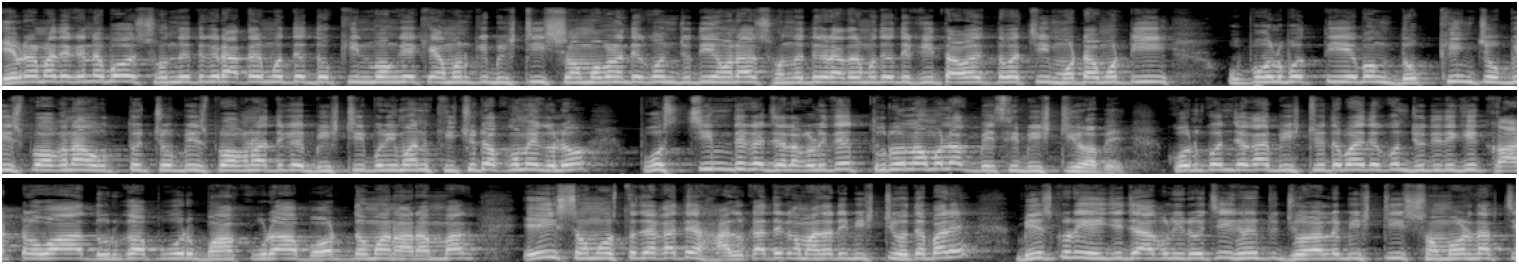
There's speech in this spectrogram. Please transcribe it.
এবার আমরা দেখে নেব সন্ধ্যে থেকে রাতের মধ্যে দক্ষিণবঙ্গে কেমন কি বৃষ্টির সম্ভাবনা। দেখুন, যদি আমরা সন্ধ্যে থেকে রাতের মধ্যে দেখি তাও দেখতে পাচ্ছি মোটামুটি উপকূলবর্তী এবং দক্ষিণ চব্বিশ পরগনা, উত্তর চব্বিশ পরগনা থেকে বৃষ্টির পরিমাণ কিছুটা কমে গেলেও পশ্চিম দিকে জেলাগুলিতে তুলনামূলক বেশি বৃষ্টি হবে। কোন কোন জায়গায় বৃষ্টি হতে পারে? দেখুন, যদি দেখি কাটোয়া, দুর্গাপুর, বাঁকুড়া, বর্ধমান, আরামবাগ, এই সমস্ত জায়গাতে হালকা থেকে মাঝারি বৃষ্টি হতে পারে। বিশেষ করে এই যে জায়গাগুলি রয়েছে, এখানে একটু জোরালো বৃষ্টির সম্ভাবনা থাকছে।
